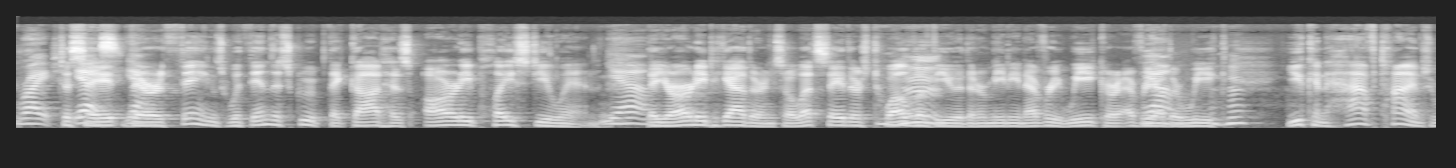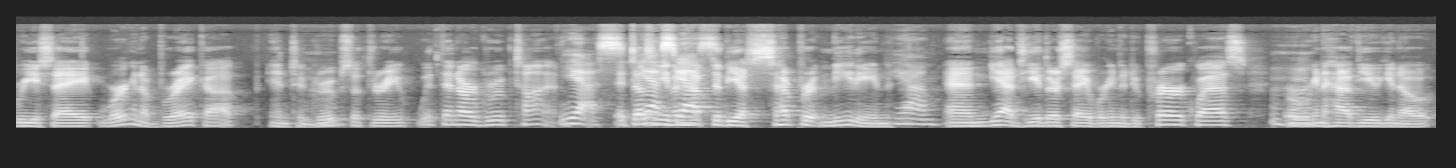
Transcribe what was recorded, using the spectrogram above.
Right. To yes, say yeah. there are things within this group that God has already placed you in. Yeah. That you're already together. And so let's say there's 12 mm-hmm. of you that are meeting every week or every yeah. other week. Mm-hmm. You can have times where you say, we're going to break up into mm-hmm. groups of three within our group time. Yes. It doesn't yes, even yes. have to be a separate meeting. Yeah. And yeah, to either say we're going to do prayer requests or we're mm-hmm. going to have you, you know,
